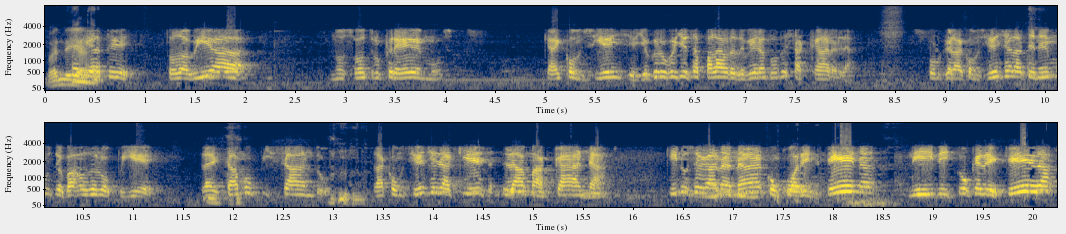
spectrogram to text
Buen día. Fíjate, todavía nosotros creemos que hay conciencia. Yo creo que esa palabra debiéramos de sacarla, porque la conciencia la tenemos debajo de los pies la estamos pisando. La conciencia de aquí es la macana. Aquí no se gana nada con cuarentena, ni, ni toque de queda.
